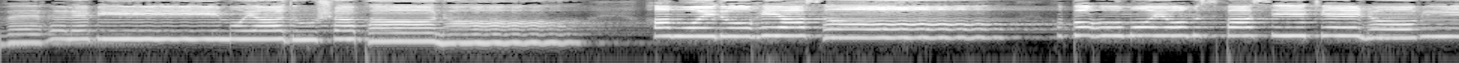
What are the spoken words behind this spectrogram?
Velebí moja duša pána a môj duch jasa v Bohu mojom spasiteľovi,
